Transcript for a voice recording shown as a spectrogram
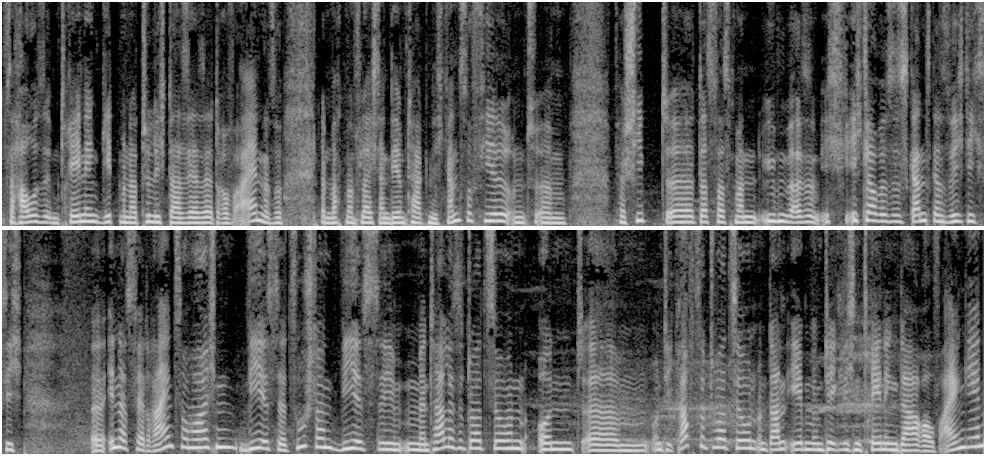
Zu Hause im Training geht man natürlich da sehr, sehr drauf ein. Also dann macht man vielleicht an dem Tag nicht ganz so viel und ähm, verschiebt äh, das, was man üben. Also ich, ich glaube, es ist ganz, ganz wichtig, sich in das Pferd reinzuhorchen. Wie ist der Zustand? Wie ist die mentale Situation und, ähm, und die Kraftsituation? Und dann eben im täglichen Training darauf eingehen,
